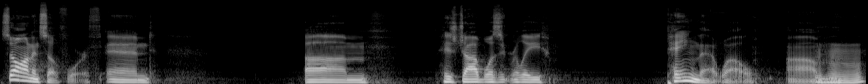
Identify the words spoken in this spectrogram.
so on and so forth. And, um, his job wasn't really paying that well. Um,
